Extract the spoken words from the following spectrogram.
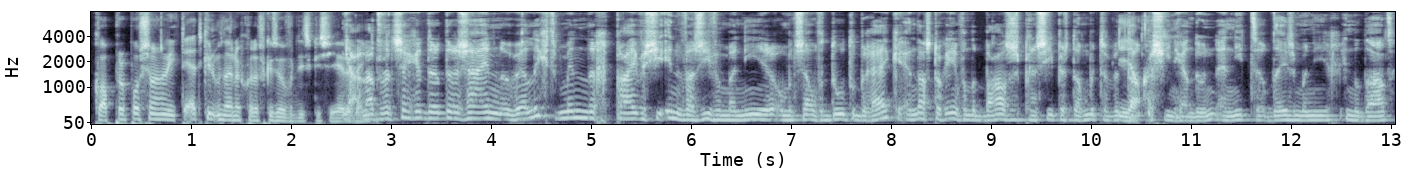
Qua proportionaliteit kunnen we daar nog wel even over discussiëren. Ja, laten we het zeggen, er, er zijn wellicht minder privacy-invasieve manieren om hetzelfde doel te bereiken. En dat is toch een van de basisprincipes. Dan moeten we dat misschien gaan doen. En niet op deze manier, inderdaad.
